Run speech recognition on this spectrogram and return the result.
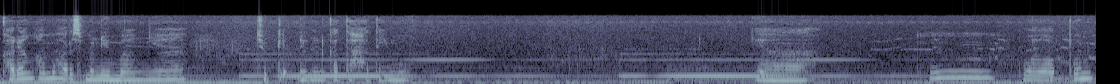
Kadang kamu harus menimbangnya juga dengan kata hatimu. Ya, hmm, walaupun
